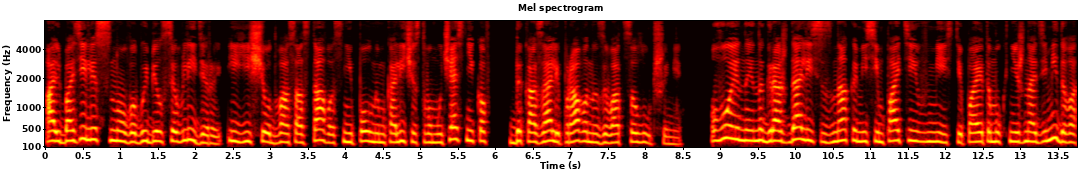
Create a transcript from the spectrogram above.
Аль-Базилис снова выбился в лидеры, и еще два состава с неполным количеством участников доказали право называться лучшими. Воины награждались знаками симпатии вместе, поэтому княжна Демидова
